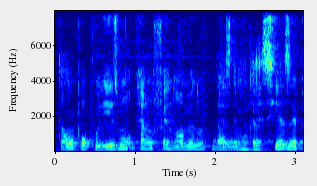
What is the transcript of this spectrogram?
Então, o populismo é um fenômeno das democracias representativas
